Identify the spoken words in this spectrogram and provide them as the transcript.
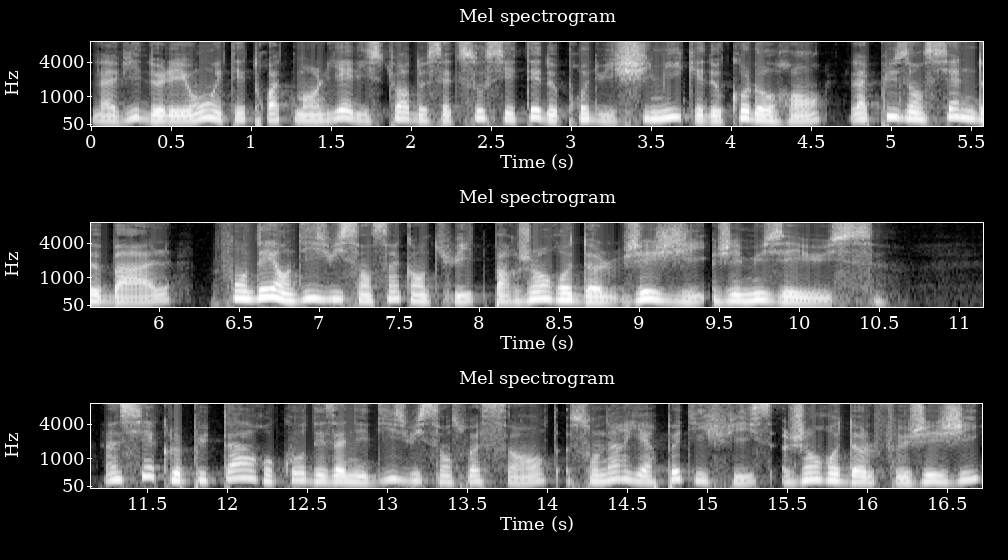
La vie de Léon est étroitement liée à l'histoire de cette société de produits chimiques et de colorants, la plus ancienne de Bâle, fondée en 1858 par Jean-Rodolphe Gégy Gémuséus. Un siècle plus tard, au cours des années 1860, son arrière-petit-fils, Jean-Rodolphe Gégy,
